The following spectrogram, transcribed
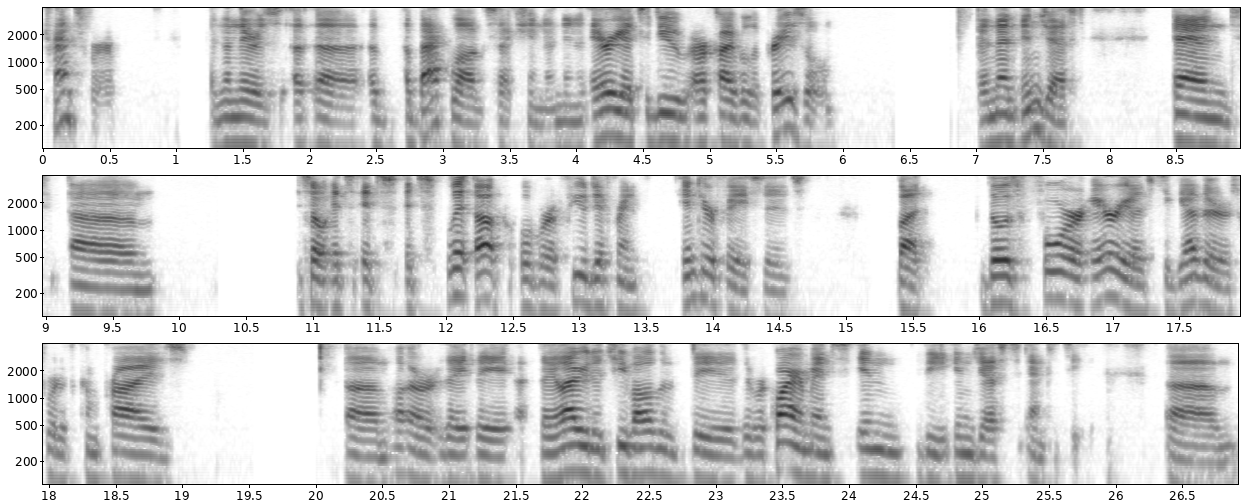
transfer, and then there's a, a, a backlog section and an area to do archival appraisal, and then ingest, and um, so it's it's it's split up over a few different interfaces, but those four areas together sort of comprise um, or they, they they allow you to achieve all the, the, the requirements in the ingest entity. Um,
